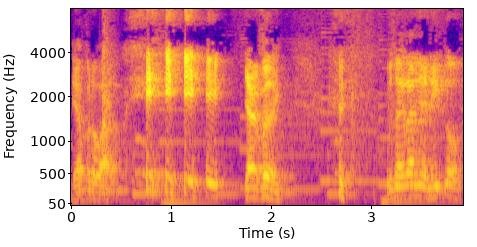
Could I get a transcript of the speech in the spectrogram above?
He aprobado. ya me puedo ir. Muchas gracias, Nico.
